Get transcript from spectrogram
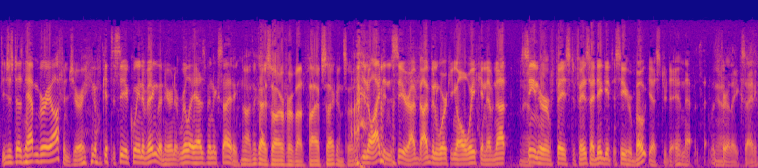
it just doesn't happen very often, Jerry. You don't get to see a Queen of England here, and it really has been exciting. No, I think I saw her for about five seconds. You know, I didn't see her. I've, I've been working all week and have not Yeah. seen her face to face. I did get to see her boat yesterday, and that was that was Yeah. fairly exciting.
